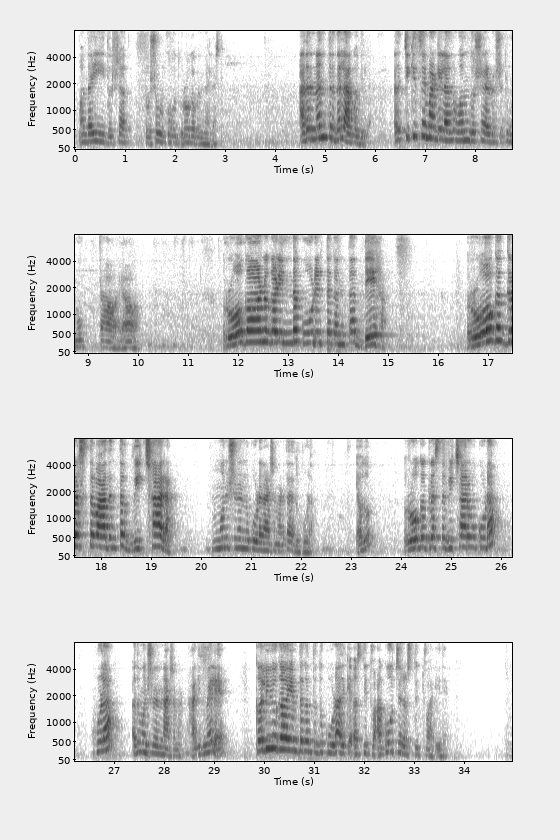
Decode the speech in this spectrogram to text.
ಒಂದು ಐದು ವರ್ಷ, ಹತ್ತು ವರ್ಷ ಉಳ್ಕೋಬೋದು, ರೋಗ ಬಂದ್ಮೇಲೆ ಅಷ್ಟೆ. ಅದರ ನಂತರದಲ್ಲಿ ಆಗೋದಿಲ್ಲ. ಅದಕ್ಕೆ ಚಿಕಿತ್ಸೆ ಮಾಡಲಿಲ್ಲ ಅಂದ್ರೆ ಒಂದು ವರ್ಷ, ಎರಡು ವರ್ಷಕ್ಕೆ ಮುಕ್ತಾಯ. ರೋಗಾಣುಗಳಿಂದ ಕೂಡಿರ್ತಕ್ಕಂಥ ದೇಹ, ರೋಗಗ್ರಸ್ತವಾದಂಥ ವಿಚಾರ ಮನುಷ್ಯನನ್ನು ಕೂಡ ನಾಶ ಮಾಡುತ್ತೆ ಅದು ಕೂಡ. ಯಾವುದು? ರೋಗಗ್ರಸ್ತ ವಿಚಾರವೂ ಕೂಡ ಹುಳ, ಅದು ಮನುಷ್ಯನನ್ನು ನಾಶ ಮಾಡ್ತದೆ. ಹಾಗಿದ ಮೇಲೆ ಕಲಿಯುಗ ಎಂತಕ್ಕಂಥದ್ದು ಕೂಡ ಅದಕ್ಕೆ ಅಸ್ತಿತ್ವ, ಅಗೋಚರ ಅಸ್ತಿತ್ವ ಇದೆ.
